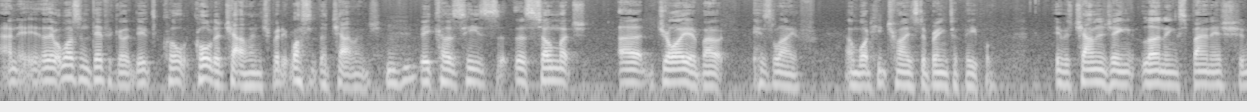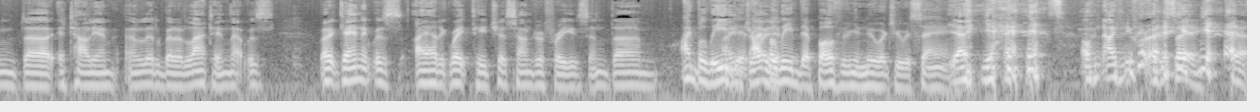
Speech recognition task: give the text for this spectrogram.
And it, it wasn't difficult. It's called, called a challenge, but it wasn't a challenge because he's there's so much uh, joy about his life and what he tries to bring to people. It was challenging learning Spanish and uh, Italian and a little bit of Latin. That was, but again, it was. I had a great teacher, Sandra Fries, and um, I believed I it. I enjoyed it. believed that both of you knew what you were saying. Yeah. Yes. oh, I knew what I was saying. Yes. Yeah.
